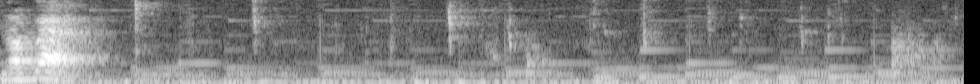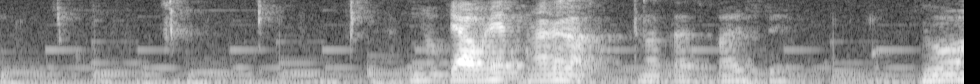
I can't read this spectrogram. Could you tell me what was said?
Not bad. Hết hay là Not that spicy. đúng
